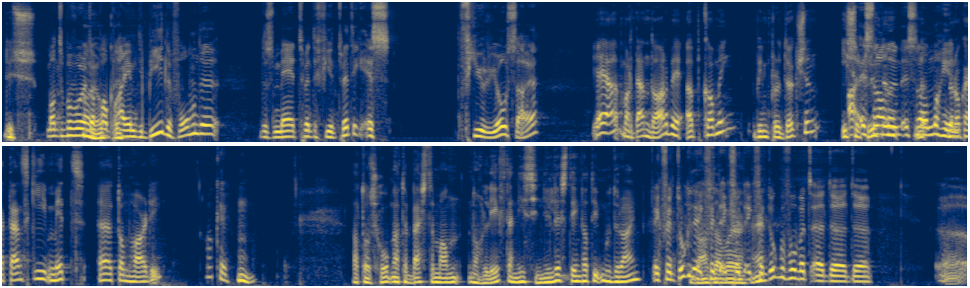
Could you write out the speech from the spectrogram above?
Dus want bijvoorbeeld Oh, ja, op, op. IMDb, de volgende, dus mei 2024, is Furiosa, hè? Ja, ja, maar dan daarbij Upcoming, in production, is Ah, er, is er al een- een- is er al nog de één? Rokatansky met eh, Tom Hardy. Oké. Laat ons hopen dat de beste man nog leeft en niet seniel is tegen dat hij het moet draaien. Ik vind ook, ik vind, dat ik vind, ik hè? vind ook bijvoorbeeld eh, de, de, eh,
